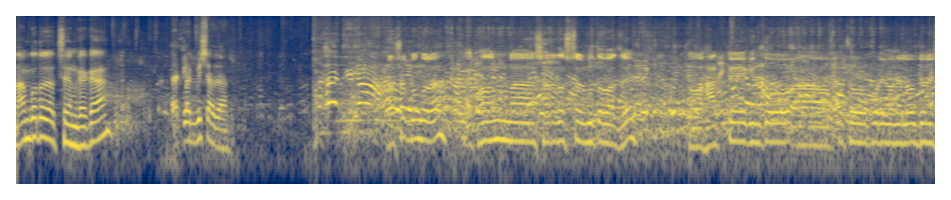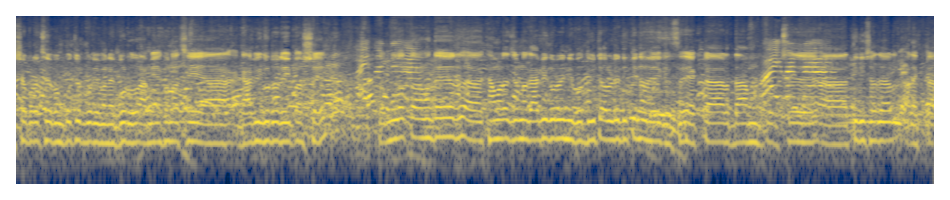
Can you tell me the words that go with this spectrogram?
দাম কত যাচ্ছেন কাকা? এক লাখ বিশ হাজার। দর্শক বন্ধুরা এখন সাড়ে দশটার মতো বাজে। তো হাটে কিন্তু প্রচুর পরিমাণে লোকজন এসে পড়েছে এবং প্রচুর পরিমাণে গরু। আমি এখন আছি গাভী গরুর এই পাশে। তো মূলত আমাদের খামারের জন্য গাভী গরুই নিব। দুইটা অলরেডি কেনা হয়ে গেছে। একটার দাম পড়ছে তিরিশ হাজার, আর একটা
